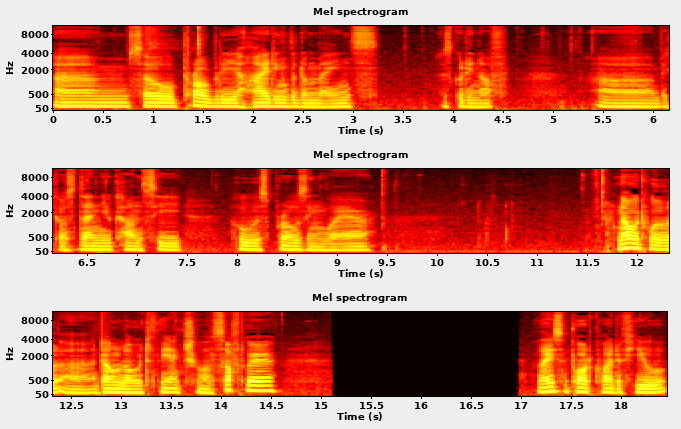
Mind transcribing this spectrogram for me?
Um, so probably hiding the domains is good enough uh, because then you can't see who is browsing where. Now it will uh, download the actual software. They support quite a few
